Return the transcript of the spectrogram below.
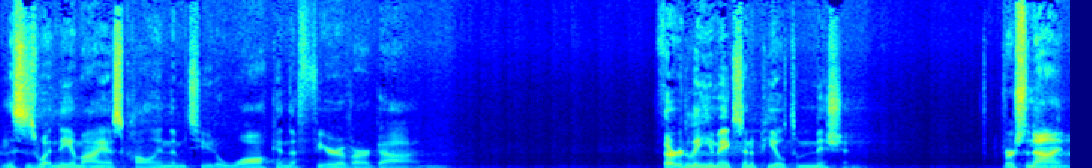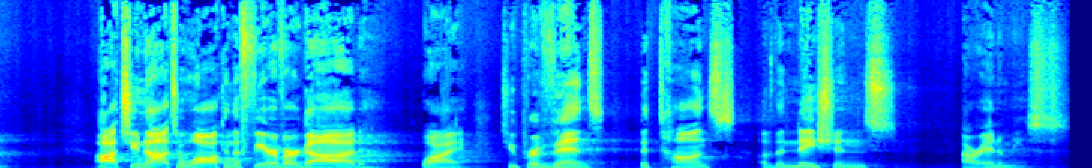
And this is what Nehemiah is calling them to, to walk in the fear of our God. Thirdly, he makes an appeal to mission. Verse 9 Ought you not to walk in the fear of our God? Why? To prevent the taunts of the nations, our enemies.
